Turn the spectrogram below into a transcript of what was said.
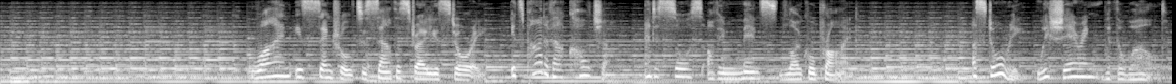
Wine is central to South Australia's story. It's part of our culture and a source of immense local pride. A story we're sharing with the world.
